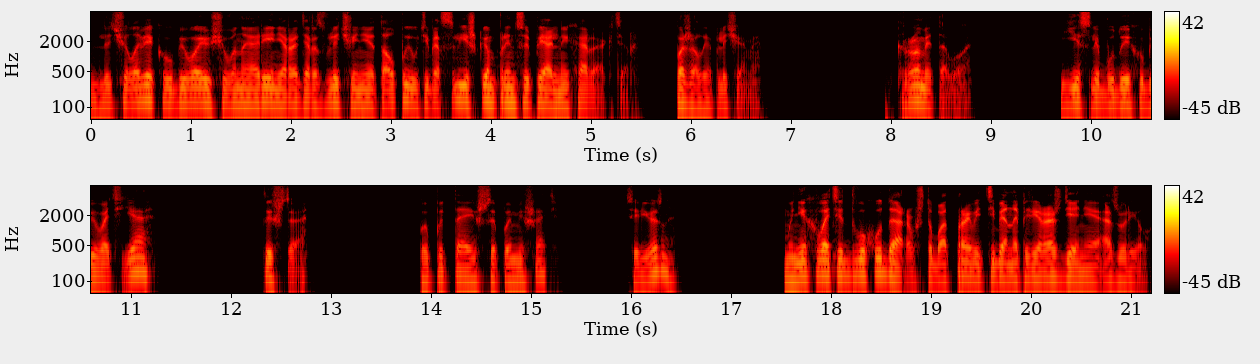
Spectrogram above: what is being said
Для человека, убивающего на арене ради развлечения толпы, у тебя слишком принципиальный характер. Пожал я плечами. Кроме того, если буду их убивать я, ты что, попытаешься помешать? Серьезно? Мне хватит двух ударов, чтобы отправить тебя на перерождение, Азурил.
